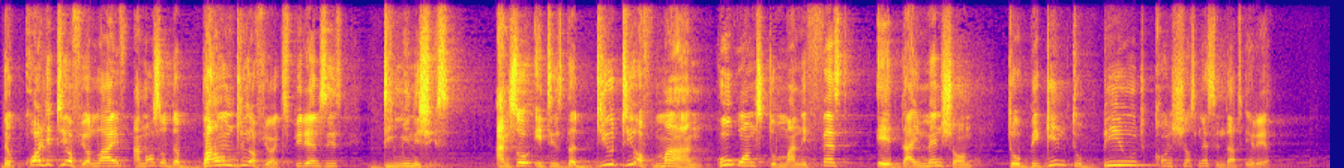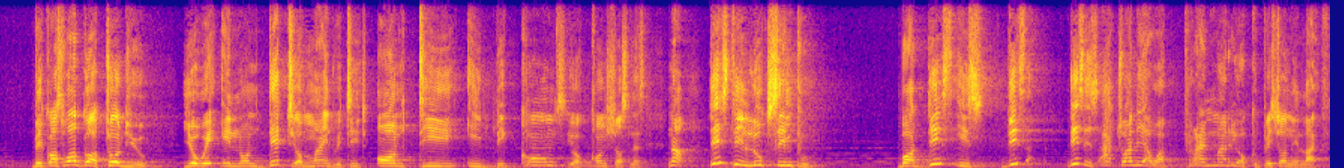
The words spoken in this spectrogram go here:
the quality of your life and also the boundary of your experiences diminishes. And so it is the duty of man who wants to manifest a dimension to begin to build consciousness in that area. Because what God told you, you will inundate your mind with it until it becomes your consciousness. Now, this thing looks simple, but this is this this is actually our primary occupation in life.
